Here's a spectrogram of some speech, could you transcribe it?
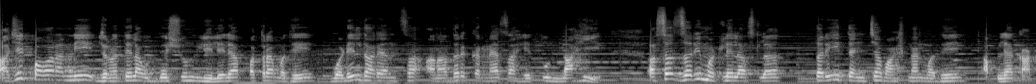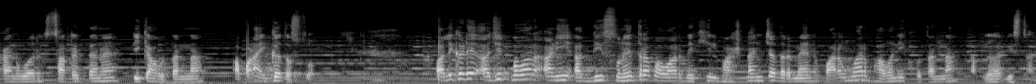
अजित पवारांनी जनतेला उद्देशून लिहिलेल्या पत्रामध्ये वडीलधाऱ्यांचा अनादर करण्याचा हेतू नाही असं जरी म्हटलेलं असलं तरी त्यांच्या भाषणांमध्ये आपल्या काकांवर सातत्यानं टीका होताना आपण ऐकत असतो. अलीकडे अजित पवार आणि अगदी सुनेत्रा पवार देखील भाषणांच्या दरम्यान वारंवार भावनिक होताना आपल्याला दिसतात.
